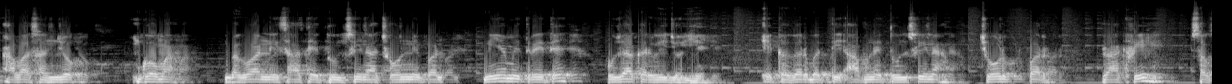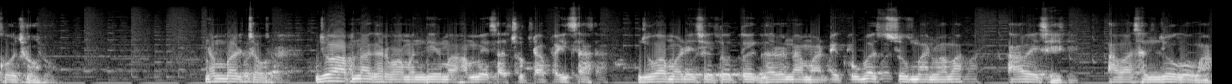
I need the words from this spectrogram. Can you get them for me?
આવા સંજોગોમાં ભગવાનની સાથે તુલસીના છોડની પણ નિયમિત રીતે પૂજા કરવી જોઈએ. એક અગરબત્તી આપને તુલસીના છોડ પર રાખવી શકો છો. નંબર ચૌદ. જો આપના ઘરમાં મંદિરમાં હંમેશા છૂટા પૈસા જોવા મળે છે, તો તે ઘરના માટે ખૂબ જ શુભ માનવામાં આવે છે. આવા સંજોગોમાં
